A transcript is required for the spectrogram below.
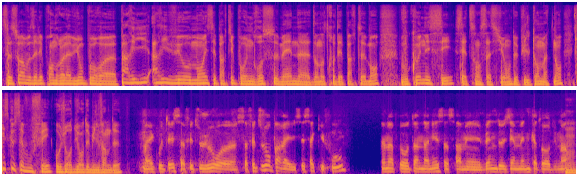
Ce soir, vous allez prendre l'avion pour euh, Paris, arriver au Mans et c'est parti pour une grosse semaine euh, dans notre département. Vous connaissez cette sensation depuis le temps maintenant. Qu'est-ce que ça vous fait aujourd'hui en 2022 Bah écoutez, ça fait toujours, euh, ça fait toujours pareil. C'est ça qui est fou. Même après autant d'années, ça sera mes 22e 24 heures du Mans. Mm.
